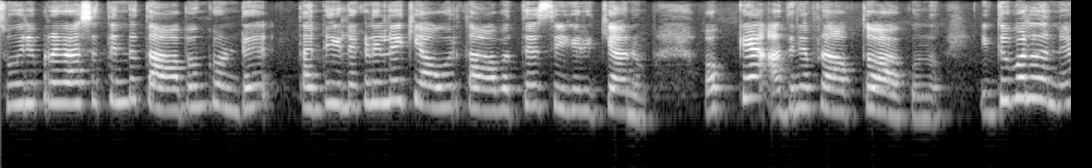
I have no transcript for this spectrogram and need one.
സൂര്യപ്രകാശത്തിന്റെ താപം കൊണ്ട് തന്റെ ഇലകളിലേക്ക് ആ ഒരു താപത്തെ സ്വീകരിക്കാനും ഒക്കെ അതിനെ പ്രാപ്തമാക്കുന്നു ഇതുപോലെ തന്നെ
